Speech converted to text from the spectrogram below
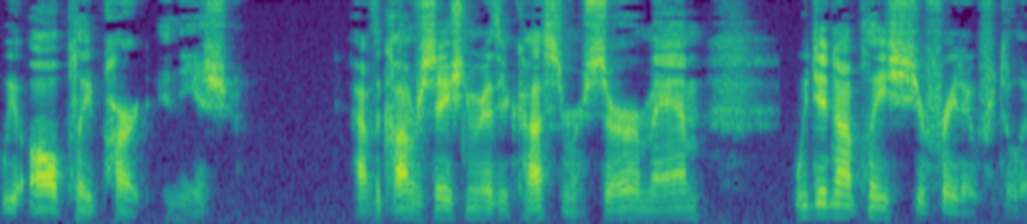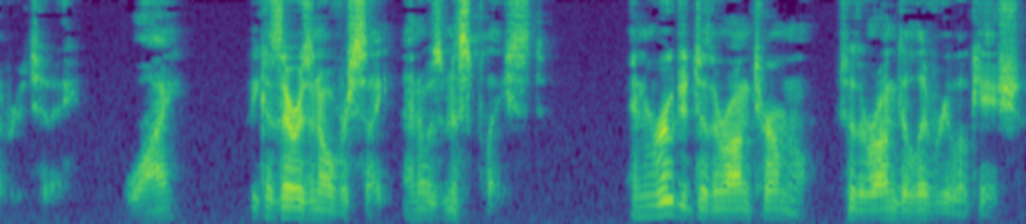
we all play part in the issue. Have the conversation with your customer, sir, ma'am. We did not place your freight out for delivery today. Why? Because there was an oversight and it was misplaced and routed to the wrong terminal, to the wrong delivery location.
